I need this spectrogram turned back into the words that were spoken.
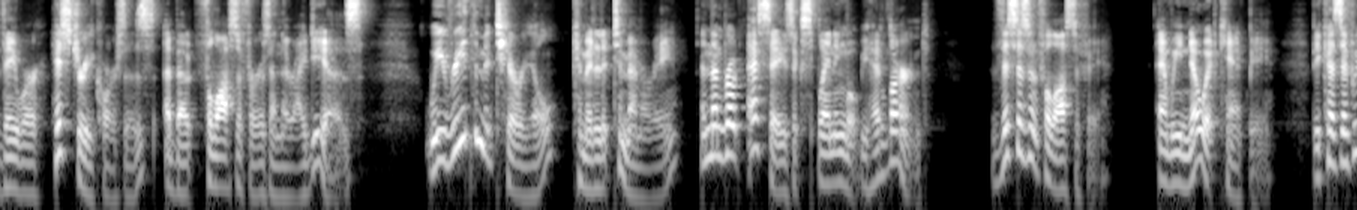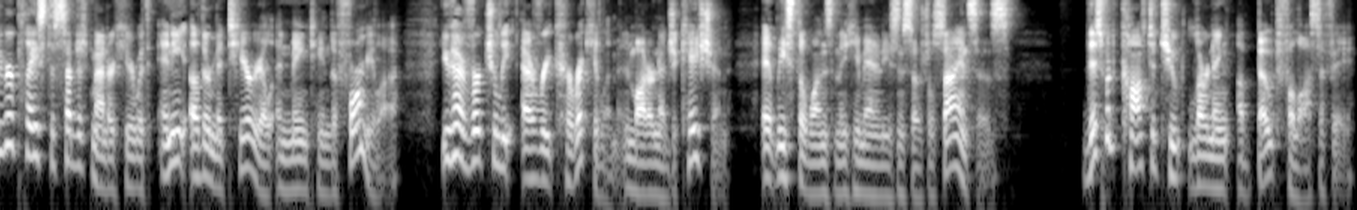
They were history courses about philosophers and their ideas. We read the material, committed it to memory, and then wrote essays explaining what we had learned. This isn't philosophy. And we know it can't be. Because if we replace the subject matter here with any other material and maintain the formula, you have virtually every curriculum in modern education, at least the ones in the humanities and social sciences. This would constitute learning about philosophy.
